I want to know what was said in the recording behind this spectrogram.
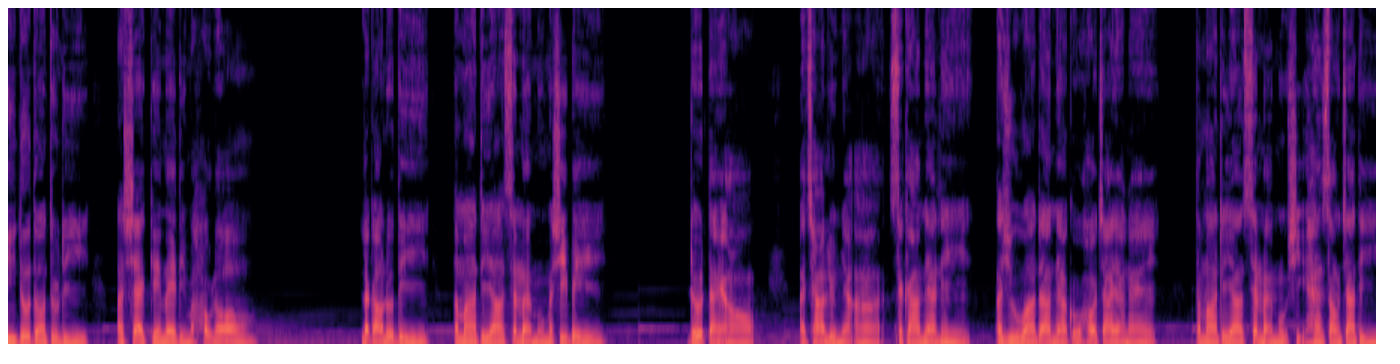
ဤသို့သောသူသည်အဆက်ကင်းမဲ့သည်မဟုတ်လော၎င်းတို့သည်တမန်တရားစစ်မှန်မှုမရှိပေတို့တိုင်အောင် အခြားလူများအားစကားများနှင့်အယူဝါဒများကိုဟောကြားရ၌တမန်တရားစစ်မှန်မှုရှိဟန်ဆောင်ကြသည်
